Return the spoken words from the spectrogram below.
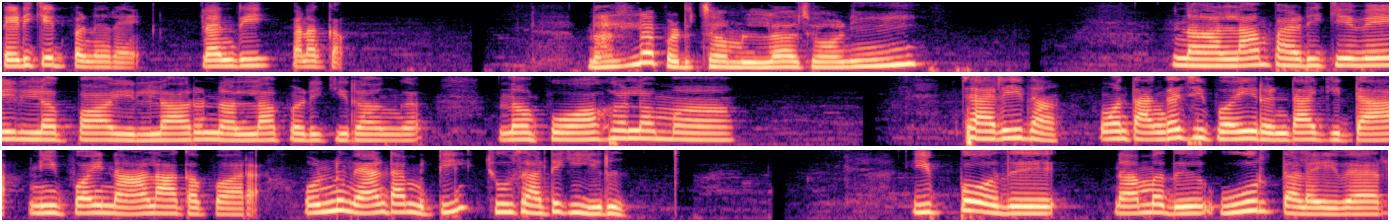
டெடிகேட் பண்ணுறேன். நன்றி வணக்கம். நல்லா படிச்சாம்ல ஜானி? நான்லாம் படிக்கவே இல்லைப்பா. எல்லாரும் நல்லா படிக்கிறாங்க. நான் போகலம்மா. சரிதான் உன் தங்கச்சி போய் ரெண்டாக்கிட்டா. நீ போய் நாலாக்க போற. ஒன்றும் வேண்டாம் மிட்டி. சூசாட்டிக்கு இரு. இப்போது நமது ஊர் தலைவர்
